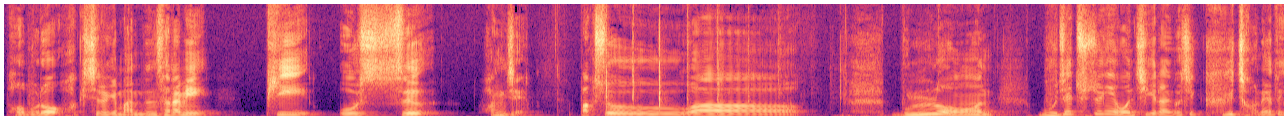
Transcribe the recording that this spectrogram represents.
법으로 확실하게 만든 사람이 피우스 황제. 박수. 와. 물론 무죄 추정의 원칙이라는 것이 그 전에도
